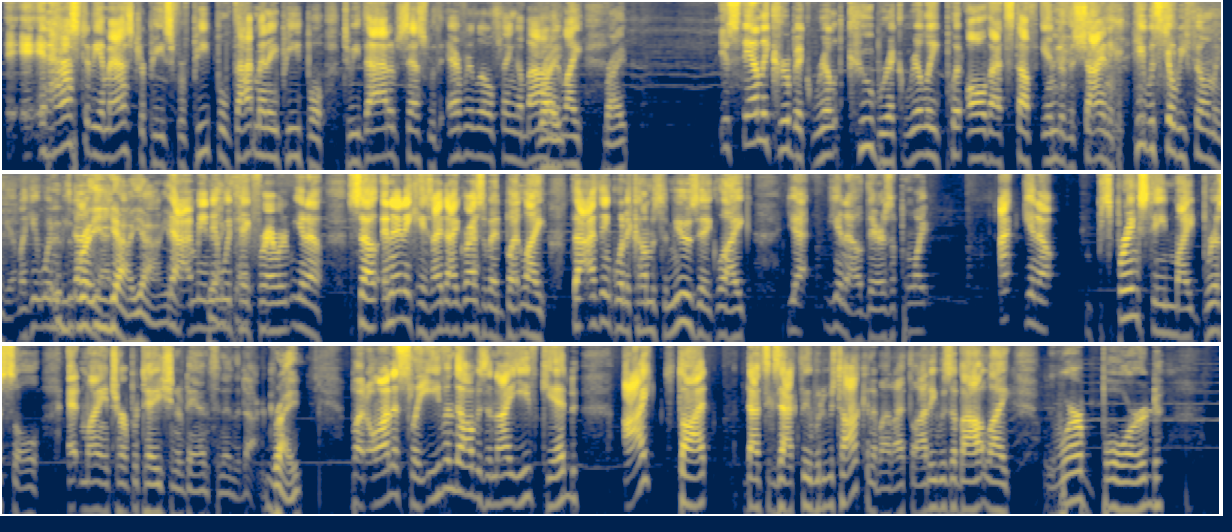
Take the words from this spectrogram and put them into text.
it, it has to be a masterpiece for people, that many people, to be that obsessed with every little thing about right. it. Like, right. If Stanley Kubrick really, Kubrick really put all that stuff into The Shining, he would still be filming it. Like it wouldn't be done Right, yet. yeah, yeah, yeah. Yeah, I mean, Yeah, it would take forever, you know. So, in any case, I digress a bit, but like that, I think when it comes to music, like, yeah, you know, there's a point, I, you know, Springsteen might bristle at my interpretation of Dancing in the Dark, Right. but honestly, even though I was a naive kid, I thought that's exactly what he was talking about. I thought he was about like we're bored,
